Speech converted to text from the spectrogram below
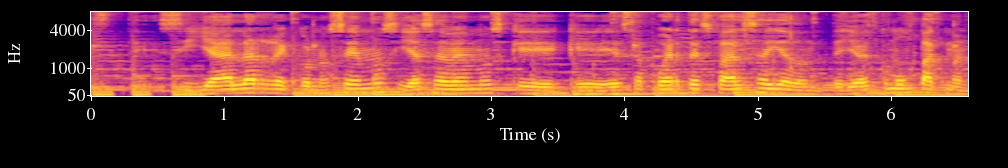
Este, si ya la reconocemos y ya sabemos que, que, esa puerta es falsa y a donde te llevas como un Pac-Man,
